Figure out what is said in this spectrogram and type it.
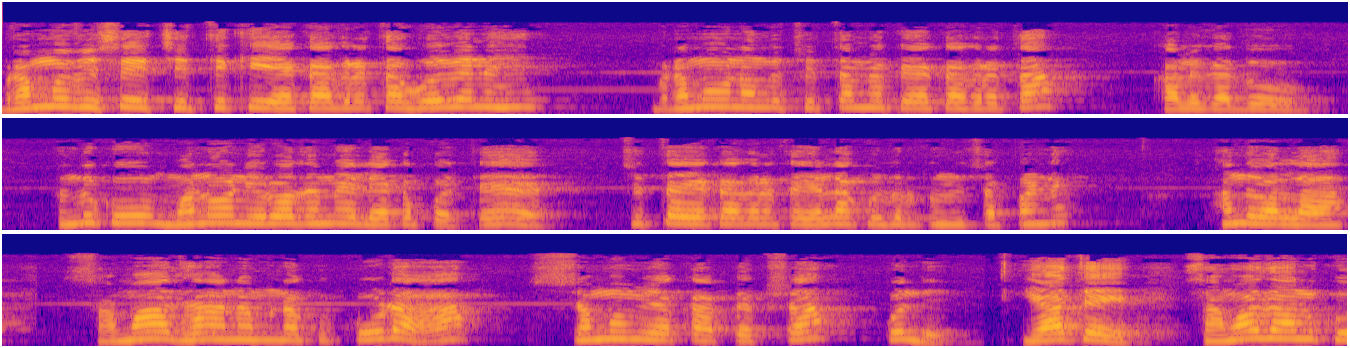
బ్రహ్మ విషయ చిత్తికి ఏకాగ్రత హోవేనహి బ్రహ్మమునందు చిత్తం యొక్క ఏకాగ్రత కలగదు. ఎందుకు? మనో నిరోధమే లేకపోతే చిత్త ఏకాగ్రత ఎలా కుదురుతుంది చెప్పండి అందువల్ల సమాధానమునకు కూడా శమం యొక్క అపేక్ష ఉంది యాతే సమాధానకు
